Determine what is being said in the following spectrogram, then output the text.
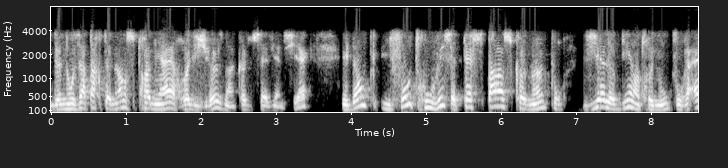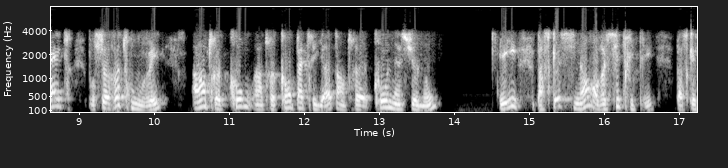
de nos appartenances premières religieuses dans le cas du 16e siècle. Et donc, il faut trouver cet espace commun pour dialoguer entre nous, pour être, pour se retrouver entre, co, entre compatriotes, entre co-nationaux. Et parce que sinon, on va s'étriper, parce que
